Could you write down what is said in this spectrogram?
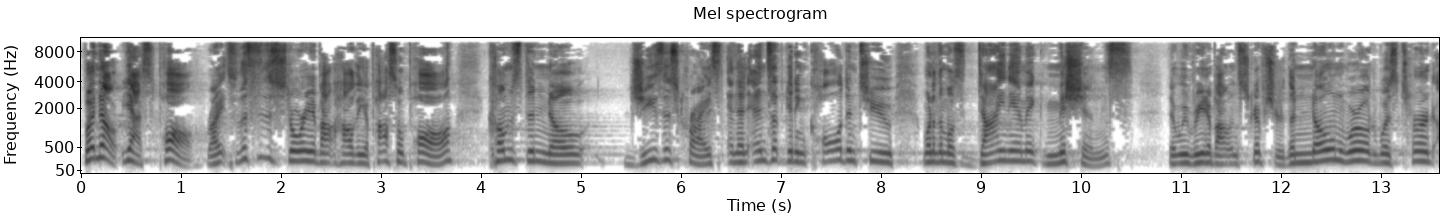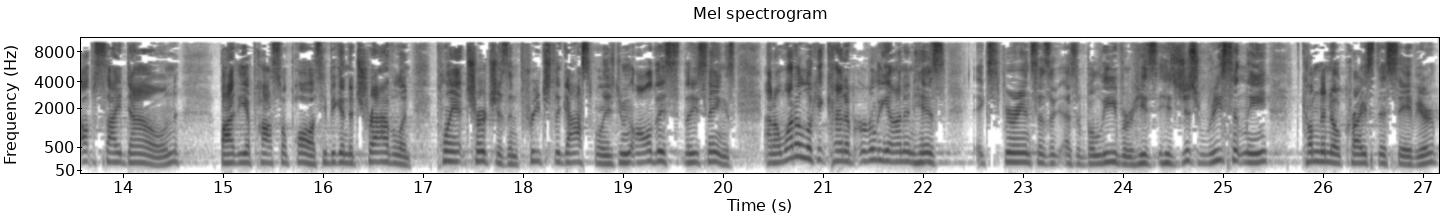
but no, yes, Paul, right? So this is a story about how the apostle Paul comes to know Jesus Christ and then ends up getting called into one of the most dynamic missions that we read about in scripture. The known world was turned upside down by the apostle Paul as he began to travel and plant churches and preach the gospel. And He's doing all this, these things. And I want to look at kind of early on in his experience as a, as a believer. He's, he's just recently come to know Christ as Savior.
